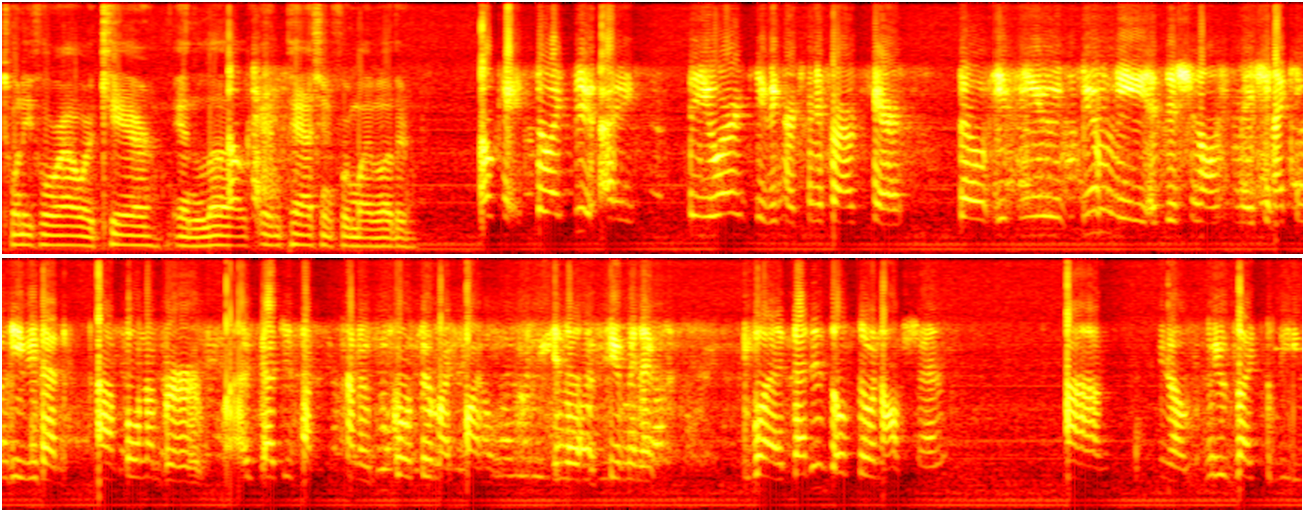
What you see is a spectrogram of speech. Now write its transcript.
24-hour care and love Okay. and passion for my mother. Okay, so I do. I so you are giving her 24-hour care. So if you do need additional information, I can give you that uh, phone number. I, I just have to kind of go through my file in a few minutes. But that is also an option. Um, you know we would like to leave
